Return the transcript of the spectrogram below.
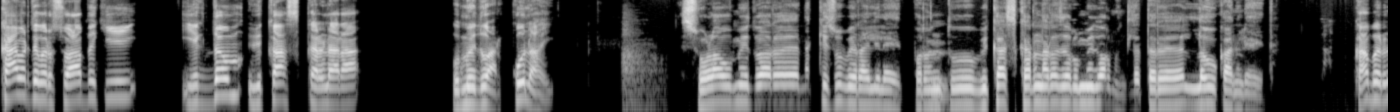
काय वाटतं बरं सोळा पैकी एकदम विकास करणारा उमेदवार कोण आहे? सोळा उमेदवार नक्कीच उभे राहिलेले आहेत. परंतु विकास करणारा जर उमेदवार म्हटलं तर लहू कानडे आहेत. का बरं?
